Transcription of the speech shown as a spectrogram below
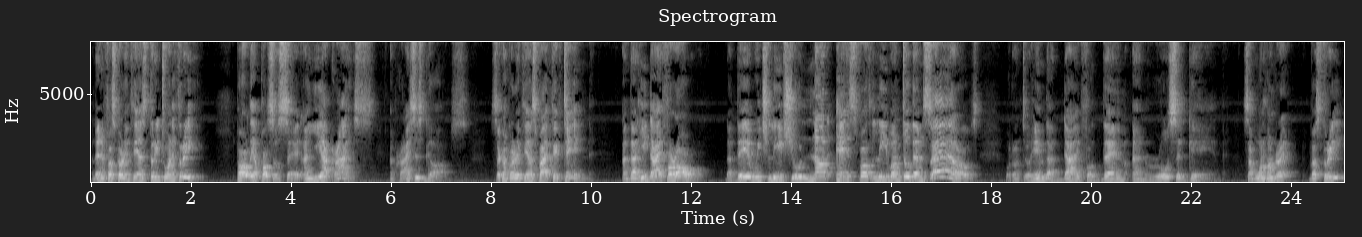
And then in 1 Corinthians 3.23, Paul the apostle said, And ye are Christ, and Christ is God's. 2 Corinthians 5.15, And that he died for all, that they which live should not henceforth live unto themselves, but unto him that died for them and rose again. Psalm 100, verse 3.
